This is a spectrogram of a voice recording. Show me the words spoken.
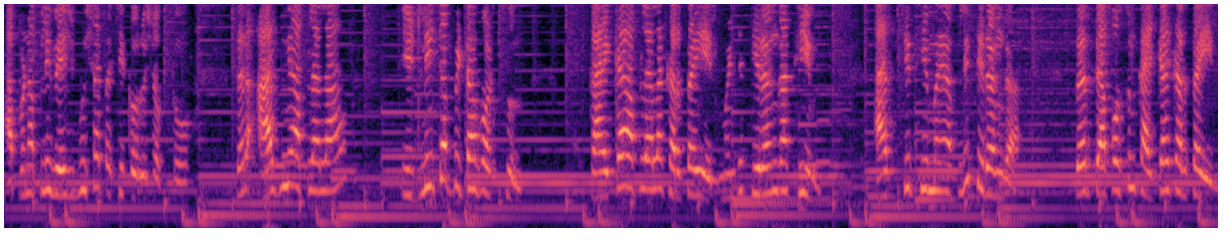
आपण आपली वेशभूषा तशी करू शकतो. तर आज मी आपल्याला इडलीच्या पिठापासून काय काय आपल्याला करता येईल म्हणजे तिरंगा थीम आजची थीम आहे आपली तिरंगा. तर त्यापासून काय काय करता येईल?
